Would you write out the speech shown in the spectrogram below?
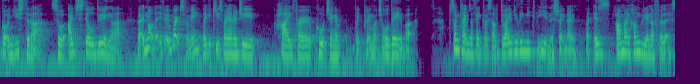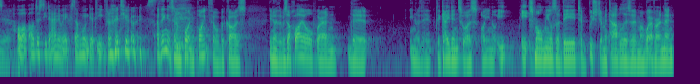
gotten used to that. So I'm still doing that. But not that it, it works for me. Like it keeps my energy high for coaching, like pretty much all day. But sometimes I think to myself, do I really need to be eating this right now? Like, is am I hungry enough for this? Yeah. Oh, well, I'll just eat it anyway because I won't get to eat for another two hours. I think it's an important point though, because, you know, there was a while when the, you know, the, the guidance was, oh, you know, eat eight small meals a day to boost your metabolism or whatever. And then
